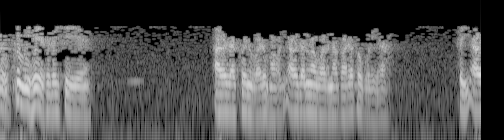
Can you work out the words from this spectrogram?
လို့ဖွင့်ပြီးဟဲ့ဆိုလို့ရှိရင် အာရဇခွဲလို့ဘာလို့မဟုတ်လဲအာရဇနမဝါဒနာပါတဲ့ပုဂ္ဂိုလ်တွေဟာအဲဒီအာရ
